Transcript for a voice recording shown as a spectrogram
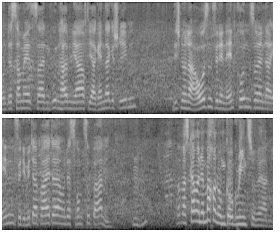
Und das haben wir jetzt seit einem guten halben Jahr auf die Agenda geschrieben. Nicht nur nach außen für den Endkunden, sondern nach innen für die Mitarbeiter und das kommt super an. Was kann man denn machen, um Go Green zu werden?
